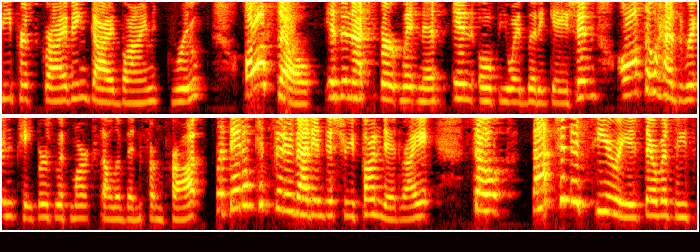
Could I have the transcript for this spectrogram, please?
deprescribing guideline group, also is an expert witness in opioid litigation, also has written papers with Mark Sullivan from PROP, but they don't consider that industry funded, right? So back to the series, there was these,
